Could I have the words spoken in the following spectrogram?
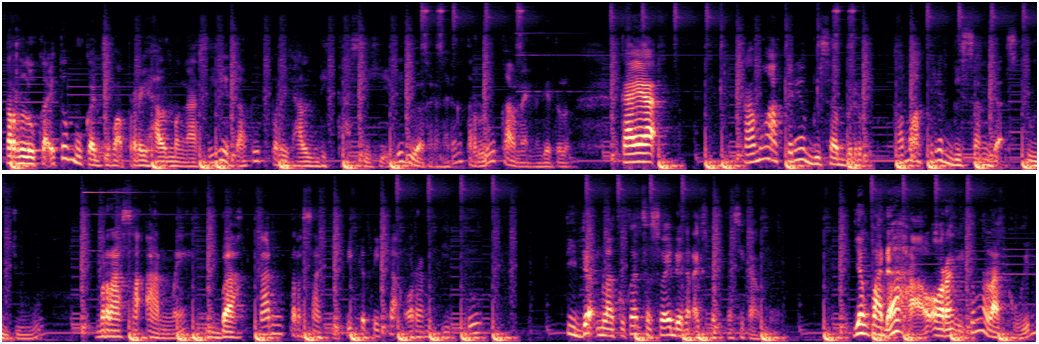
terluka itu bukan cuma perihal mengasihi tapi perihal dikasihi itu juga kadang-kadang terluka men gitu loh kayak kamu akhirnya bisa ber kamu akhirnya bisa nggak setuju merasa aneh, bahkan tersakiti ketika orang itu tidak melakukan sesuai dengan ekspektasi kamu. Yang padahal orang itu ngelakuin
